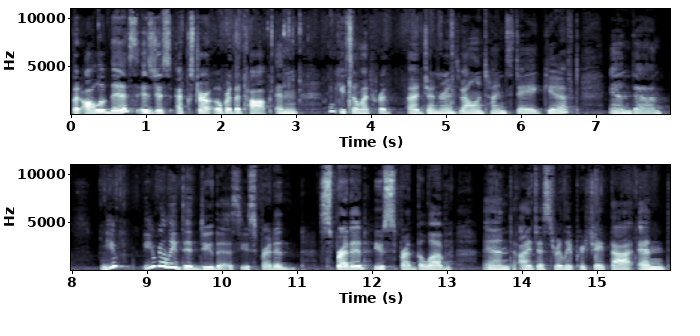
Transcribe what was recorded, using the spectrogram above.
But all of this is just extra over the top. And thank you so much for a generous Valentine's Day gift. And um, you you really did do this. You spreaded, spreaded, you spread the love. And I just really appreciate that. And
